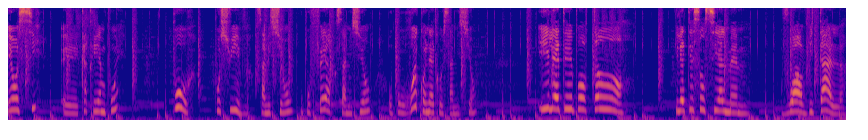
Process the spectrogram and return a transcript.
Et aussi, euh, quatrième point, pour poursuivre sa mission, ou pour faire sa mission, ou pour reconnaître sa mission, il est important, il est essentiel même, voire vital,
